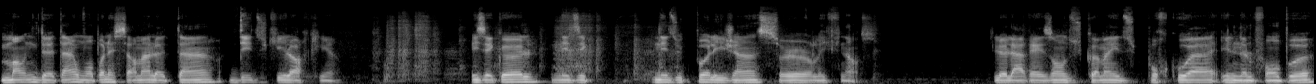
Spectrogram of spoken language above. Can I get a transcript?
manquent de temps ou n'ont pas nécessairement le temps d'éduquer leurs clients. Les écoles n'éduquent pas les gens sur les finances. la raison du comment et du pourquoi ils ne le font pas,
